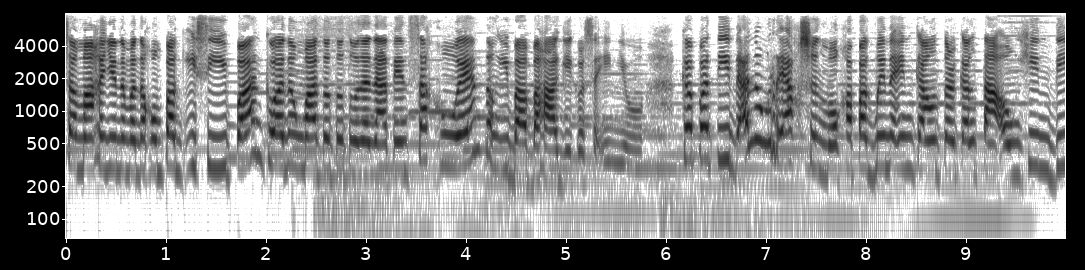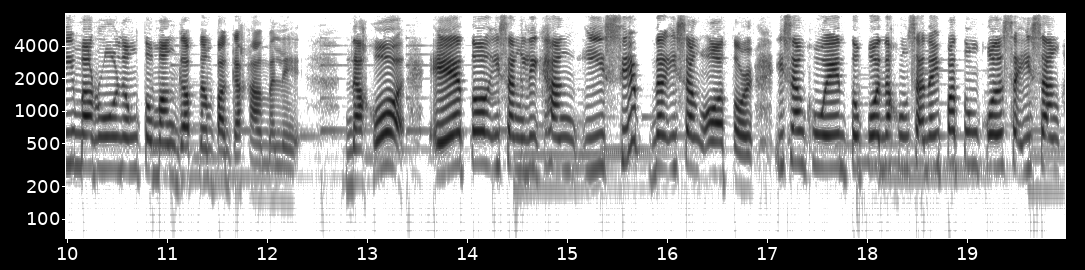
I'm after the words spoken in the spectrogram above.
samahan niyo naman akong pag-isipan kung anong matututunan natin sa kwentong ibabahagi ko sa inyo. Kapatid, anong reaction mo kapag may na-encounter kang taong hindi marunong tumanggap ng pagkakamali? Nako, etong isang likhang isip ng isang author, isang kwento po na kung saan ay patungkol sa isang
